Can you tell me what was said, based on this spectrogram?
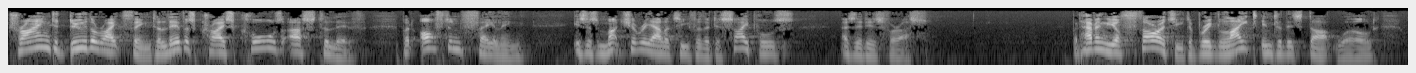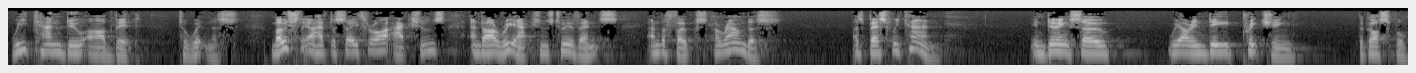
Trying to do the right thing, to live as Christ calls us to live, but often failing, is as much a reality for the disciples as it is for us. But having the authority to bring light into this dark world, we can do our bit to witness. Mostly, I have to say, through our actions and our reactions to events and the folks around us, as best we can. In doing so, we are indeed preaching the gospel.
